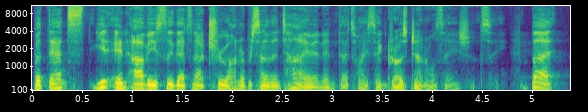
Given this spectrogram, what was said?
But that's, and obviously that's not true 100% of the time. And that's why I say gross generalization. See, but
